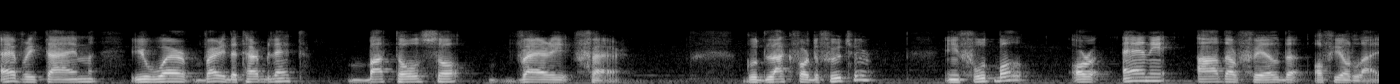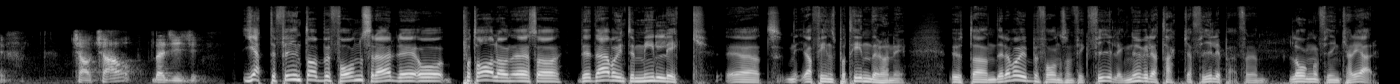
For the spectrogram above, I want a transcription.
every time you were very determined, but also very fair. Good luck for the future in football or any other field of your life. Ciao ciao da Gigi. Jättefint av Buffon sådär, det, och på tal om, alltså, det där var ju inte Milik, eh, att jag finns på Tinder hörni. Utan det där var ju Buffon som fick feeling. Nu vill jag tacka Filip här för en lång och fin karriär.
